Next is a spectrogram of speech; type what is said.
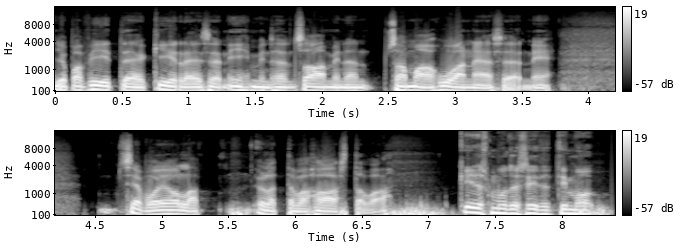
jopa viiteen kiireisen ihmisen saaminen samaan huoneeseen, niin se voi olla yllättävän haastavaa. Kiitos muuten siitä, Timo.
